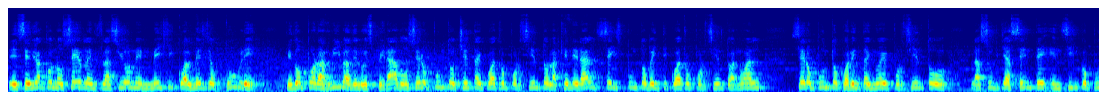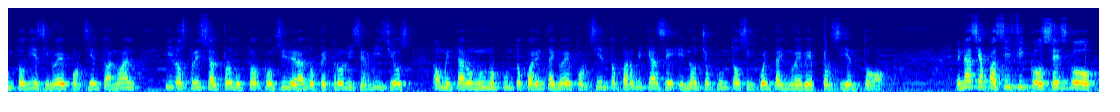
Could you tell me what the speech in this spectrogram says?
eh, se dio a conocer la inflación en México al mes de octubre. Quedó por arriba de lo esperado, 0.84%, la general 6.24% anual, 0.49% la subyacente en 5.19% anual y los precios al productor considerando petróleo y servicios aumentaron 1.49% para ubicarse en 8.59%. En Asia Pacífico, sesgo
